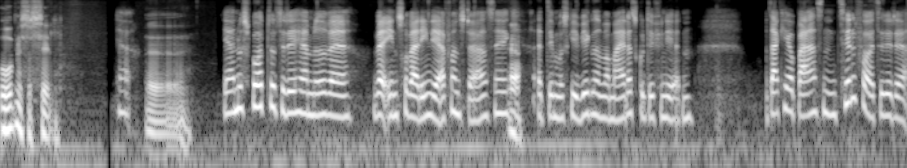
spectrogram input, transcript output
åbne sig selv. Ja. Øh, Ja, nu spurgte du til det her med, hvad, hvad introvert egentlig er for en størrelse, ikke? Ja. At det måske i virkeligheden var mig, der skulle definere den. Og der kan jeg jo bare sådan tilføje til det der,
